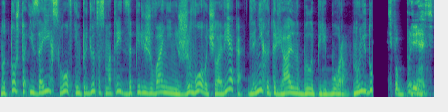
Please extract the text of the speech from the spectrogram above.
но то, что из-за их слов им придется смотреть за переживаниями живого человека, для них это реально было перебором. Ну не думаю, Типа, блядь.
